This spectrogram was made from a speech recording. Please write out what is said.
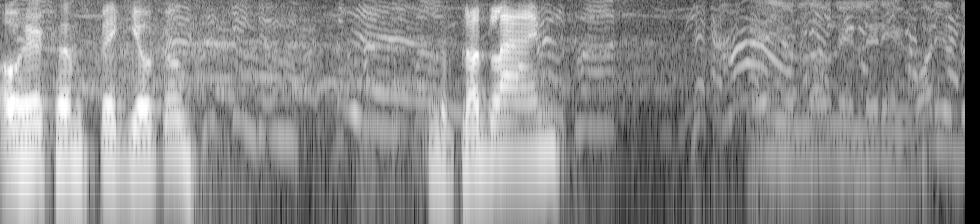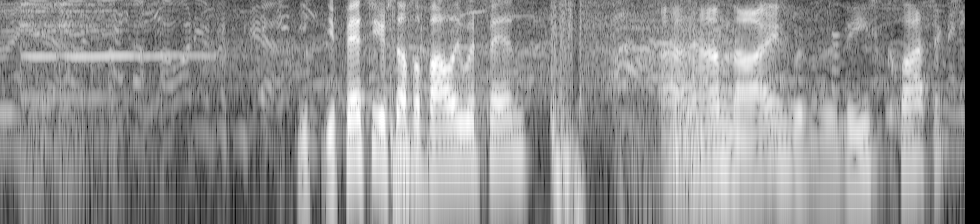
Oh, here comes Big Yoko from the bloodline. You, you, fancy yourself a Bollywood fan? Uh, I'm now with, with these classics.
